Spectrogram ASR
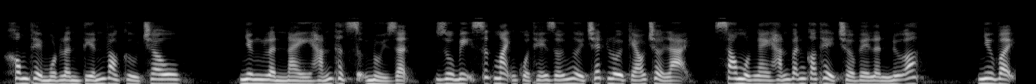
không thể một lần tiến vào cửu châu. Nhưng lần này hắn thật sự nổi giận, dù bị sức mạnh của thế giới người chết lôi kéo trở lại, sau một ngày hắn vẫn có thể trở về lần nữa. Như vậy,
